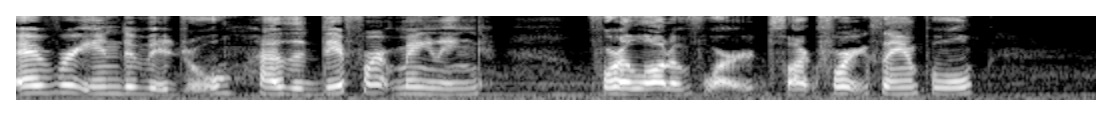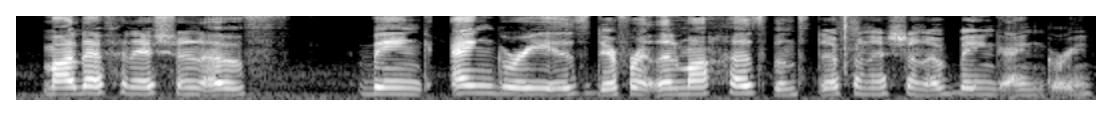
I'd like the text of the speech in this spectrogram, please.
every individual has a different meaning for a lot of words. Like, for example, my definition of being angry is different than my husband's definition of being angry.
